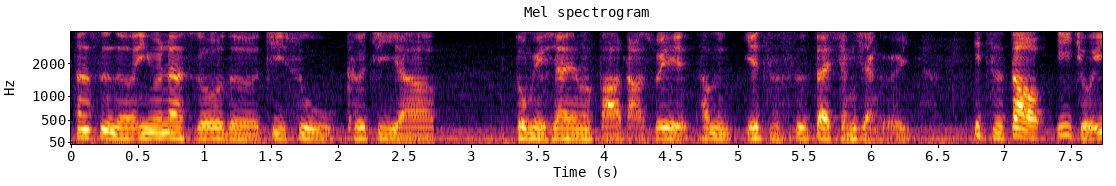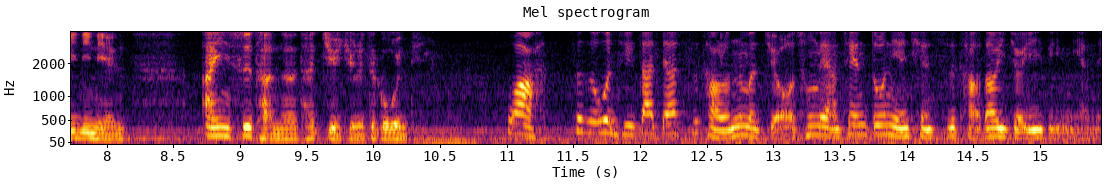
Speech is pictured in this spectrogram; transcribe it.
但是呢，因为那时候的技术科技啊都没有现在那么发达，所以他们也只是在想想而已。一直到一九一零年，爱因斯坦呢才解决了这个问题。哇，这个问题大家思考了那么久，从两千多年前思考到一九一零年呢。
